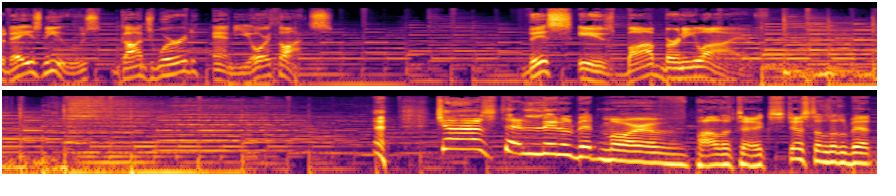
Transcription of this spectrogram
Today's news, God's Word, and your thoughts. This is Bob Burney Live. just a little bit more of politics, just a little bit.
